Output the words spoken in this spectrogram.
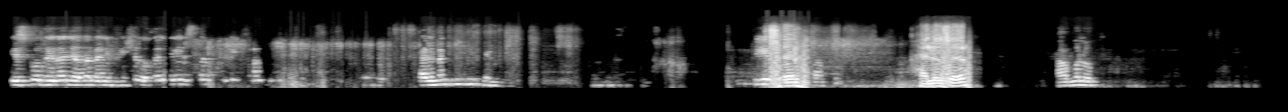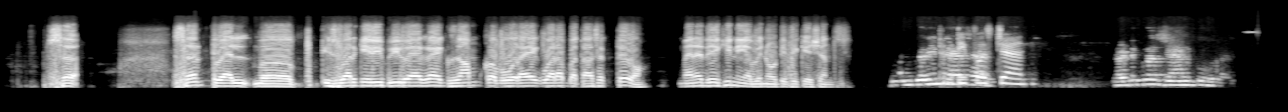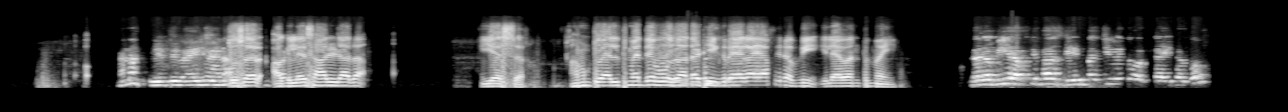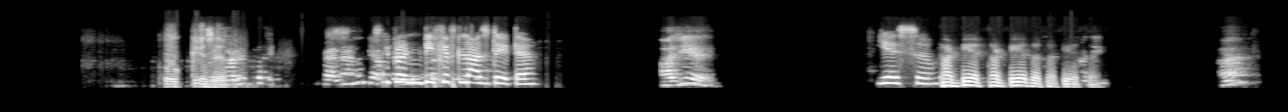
इसको देना ज़्यादा बेनिफिशियल होता है, लेकिन इस सर। Hello sir. हाँ बोलो। सर सर ट्वेल्व इस बार के वी का एग्ज़ाम कब हो रहा है? एक बार आप बता सकते हो? मैंने देखी नहीं अभी notification thirty first Jan. Thirty first Jan को हो रहा है। है ना? तो सर अगले साल ज़्यादा? यस सर हम ट्वेल्थ में थे वो ज़्यादा ठीक रहेगा या फिर अभी इलेवेंथ में ही? अगर अभी आपके पास डेट बची हुई तो अप्लाई कर दो। Okay sir. Twenty fifth last date है। आज ही है? यस सर थर्टी है थर्टी है थर्टी है। हाँ?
